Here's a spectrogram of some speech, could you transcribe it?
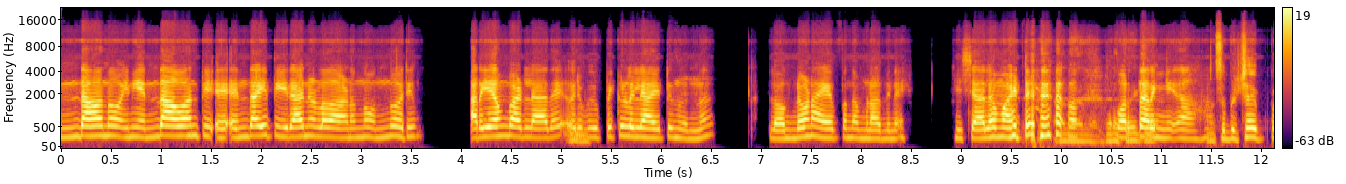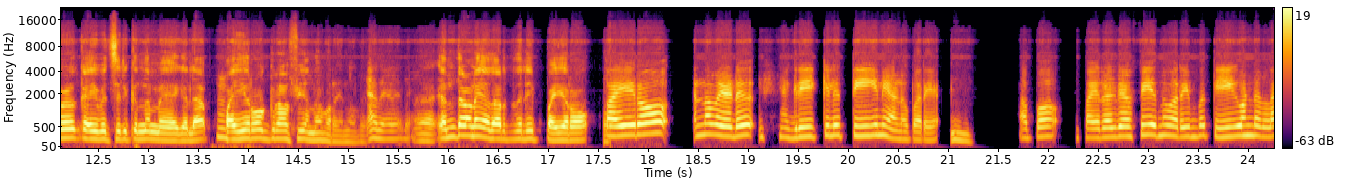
എന്താണെന്നോ ഇനി എന്താവാൻ തീ- എ- എന്തായി തീരാനുള്ളതാണെന്നോ ഒന്നും ഒരു അറിയാൻ പാടില്ലാതെ ഒരു ഉം. പ്യൂപ്പയ്ക്കുള്ളിലായിട്ട് നിന്ന് ലോക്ക്ഡൌൺ ആയപ്പോ നമ്മൾ അതിനെ വിശാലമായിട്ട് അതെ, അതെ. പുറത്തേക്ക് പുറത്തിറങ്ങി ആ സുഭിക്ഷ ഇപ്പോൾ കൈവച്ചിരിക്കുന്ന മേഖല ഉം. പൈറോഗ്രാഫി എന്ന് പറയുന്നത് അതെ അതെ ഏഹ് എന്താണ് യഥാർത്ഥത്തിൽ ഈ പൈറോ പൈറോ എന്ന വേർഡ് ഗ്രീക്കിൽ തീനെയാണ് പറയാ ഉം. അപ്പോ പൈറോഗ്രാഫി എന്ന് പറയുമ്പോൾ തീ കൊണ്ടുള്ള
